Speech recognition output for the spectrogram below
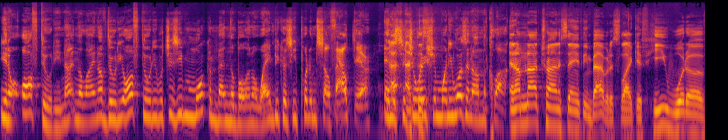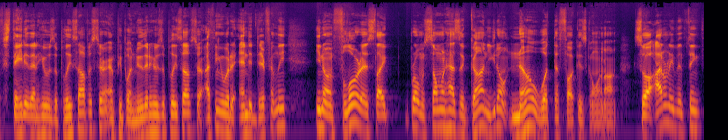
you know, off duty, not in the line of duty, off duty, which is even more commendable in a way because he put himself out there in a At- at this- situation when he wasn't on the clock. And I'm not trying to say anything bad, but it's like if he would have stated that he was a police officer and people knew that he was a police officer, I think it would have ended differently. You know, in Florida, it's like, bro, when someone has a gun, you don't know what the fuck is going on. So I don't even think,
